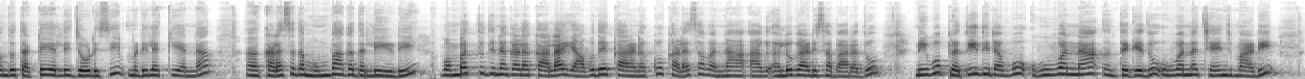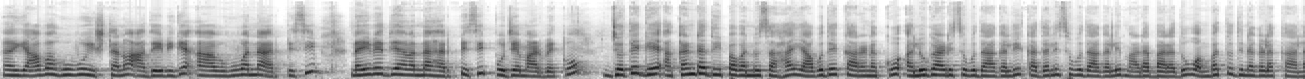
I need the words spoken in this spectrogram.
ಒಂದು ತಟ್ಟೆಯಲ್ಲಿ ಜೋಡಿಸಿ ಮಡಿಲಕ್ಕಿಯನ್ನು ಕಳಸದ ಮುಂಭಾಗದಲ್ಲಿ ಇಡಿ. ಒಂಬತ್ತು ದಿನಗಳ ಕಾಲ ಯಾವುದೇ ಕಾರಣಕ್ಕೂ ಕಳಸವನ್ನು ಅಲುಗಾಡಿಸಬಾರದು. ನೀವು ಪ್ರತಿದಿನವೂ ಹೂವನ್ನು ತೆಗೆದು ಹೂವನ್ನು ಚೇಂಜ್ ಮಾಡಿ ಯಾವ ಹೂವು ಇಷ್ಟನೋ ಆ ದೇವಿಗೆ ಆ ಹೂವನ್ನು ಅರ್ಪಿಸಿ, ನೈವೇದ್ಯವನ್ನು ಅರ್ಪಿಸಿ ಪೂಜೆ ಮಾಡಬೇಕು. ಜೊತೆಗೆ ಅಖಂಡ ದೀಪವನ್ನು ಸಹ ಯಾವುದೇ ಕಾರಣಕ್ಕೂ ಅಲುಗಾಡಿಸುವುದಾಗಲಿ, ಕದಲಿಸುವುದಾಗಲಿ ಮಾಡಬಾರದು. ಒಂಬತ್ತು ದಿನಗಳ ಕಾಲ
